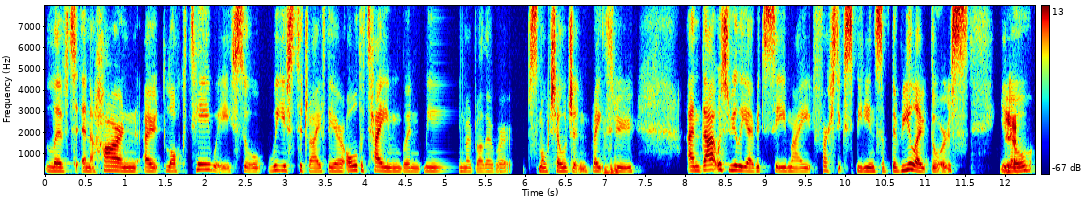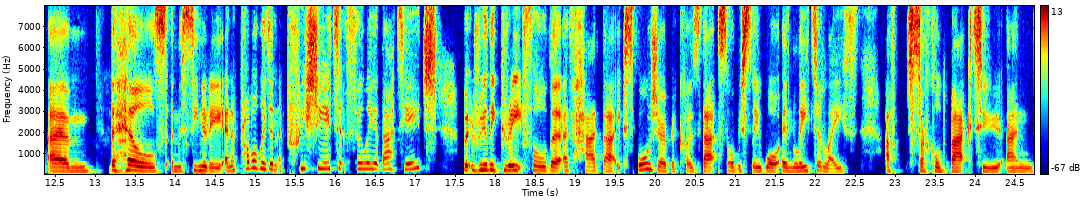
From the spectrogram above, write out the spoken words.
lived in a harn out Loch Tay way. So we used to drive there all the time when me and my brother were small children, right mm-hmm. through. And that was really, I would say, my first experience of the real outdoors, you yeah. know, um, the hills and the scenery. And I probably didn't appreciate it fully at that age, but really grateful that I've had that exposure because that's obviously what in later life I've circled back to. And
